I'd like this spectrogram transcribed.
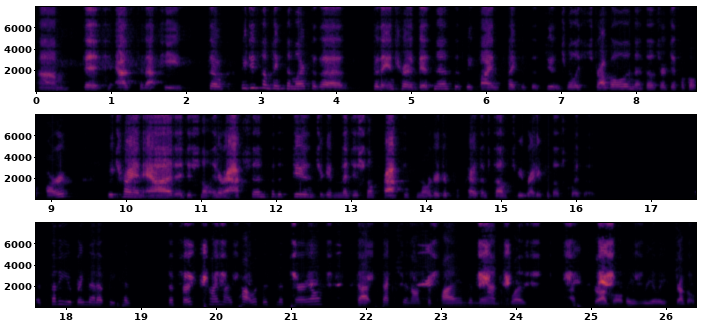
um, that adds to that piece. So we do something similar for the for the intro to business as we find places that students really struggle and that those are difficult parts. We try and add additional interaction for the students or give them additional practice in order to prepare themselves to be ready for those quizzes. It's funny you bring that up because the first time I taught with this material, that section on supply and demand was a struggle. They really struggled.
